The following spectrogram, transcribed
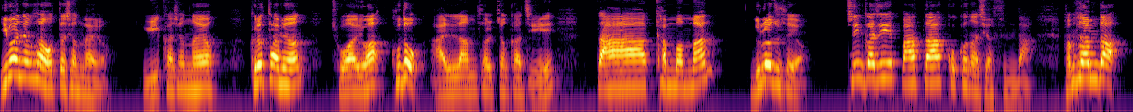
이번 영상 어떠셨나요? 유익하셨나요? 그렇다면 좋아요와 구독, 알람 설정까지 딱 한 번만 눌러주세요. 지금까지 빠따 코코넛이었습니다. 감사합니다.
